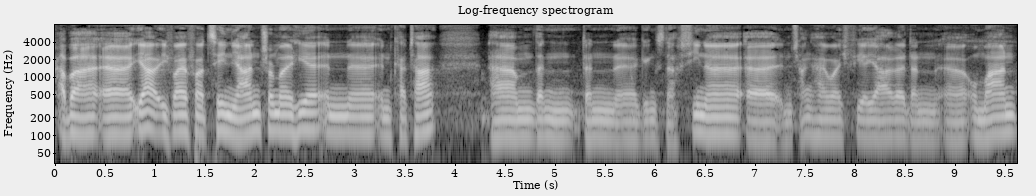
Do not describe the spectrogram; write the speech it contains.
aber äh, ja, ich war ja vor zehn Jahren schon mal hier in, äh, in Katar. Ähm, dann dann äh, ging es nach China. Äh, in Shanghai war ich vier Jahre, dann äh, Oman.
